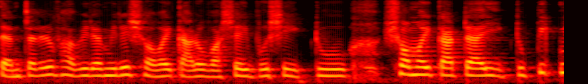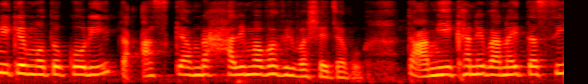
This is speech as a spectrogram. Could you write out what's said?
সেন্টারের ভাবিরা মিলে সবাই কারও বাসায় বসে একটু সময় কাটাই, একটু পিকনিকের মতো করি। তা আজকে আমরা হালিমা ভাবির বাসায় যাব। তো আমি এখানে বানাইতাছি,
